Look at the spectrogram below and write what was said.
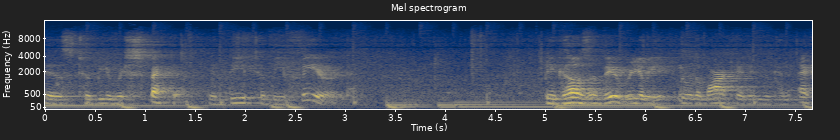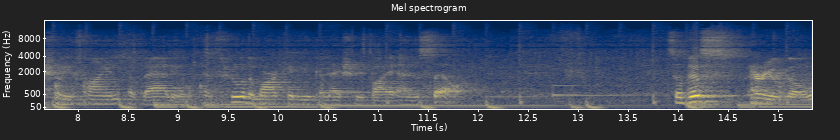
is to be respected, indeed to be feared. Because they really, through the market, you can actually find a value, and through the market, you can actually buy and sell. So this, there you go,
